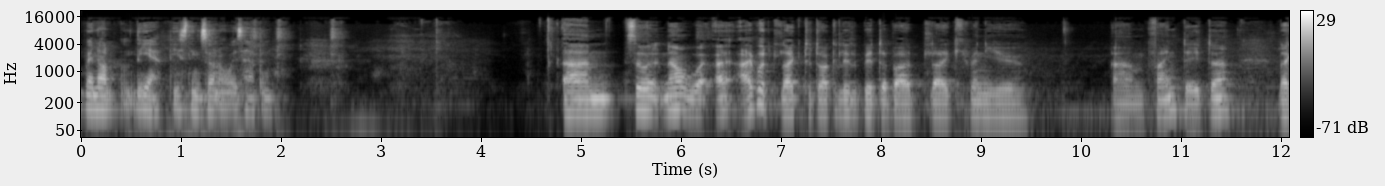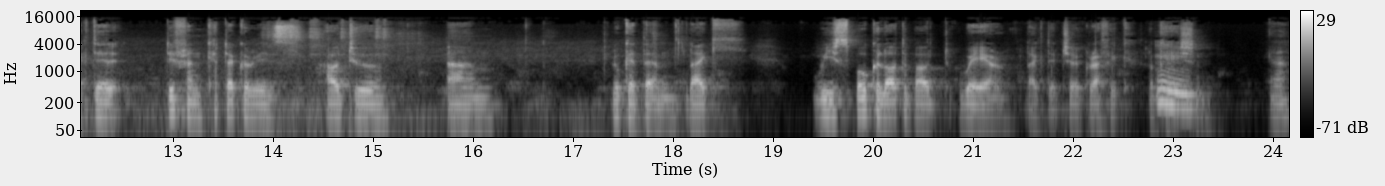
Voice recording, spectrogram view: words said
We're not. Yeah, these things don't always happen. Um, so now I, I would like to talk a little bit about like when you um, find data, like the different categories, how to um, look at them. Like we spoke a lot about where, like the geographic location, yeah,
